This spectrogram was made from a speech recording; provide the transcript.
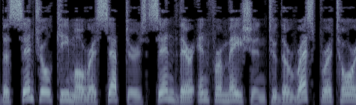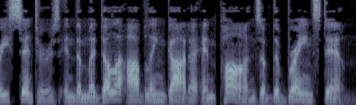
The central chemoreceptors send their information to the respiratory centers in the medulla oblongata and pons of the brainstem.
